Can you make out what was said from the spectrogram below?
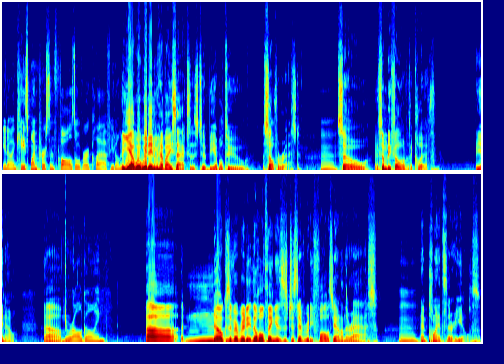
you know, in case one person falls over a cliff, you don't. yeah we didn't even have ice axes to be able to self-arrest so if somebody fell over the cliff you know um you were all going. uh no because if everybody the whole thing is, is just everybody falls down on their ass and plants their heels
